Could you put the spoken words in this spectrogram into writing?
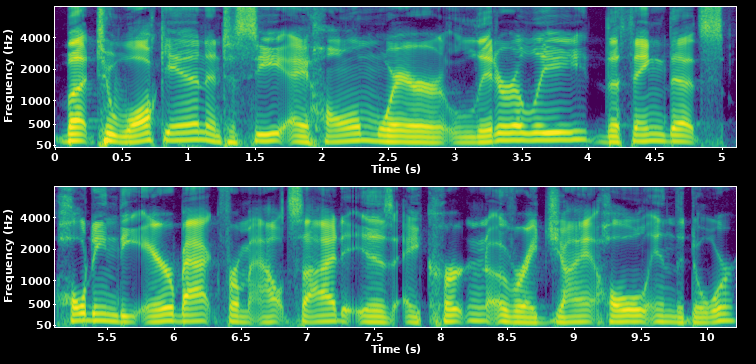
but to walk in and to see a home where literally the thing that's holding the air back from outside is a curtain over a giant hole in the door.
